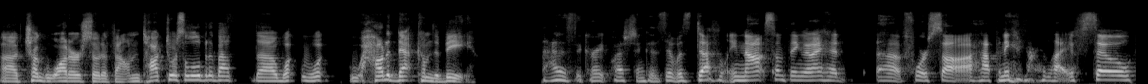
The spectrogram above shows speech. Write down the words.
uh, Chugwater Soda Fountain. Talk to us a little bit about the what what how did that come to be? That is a great question because it was definitely not something that I had uh, foresaw happening in my life. So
